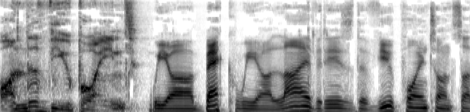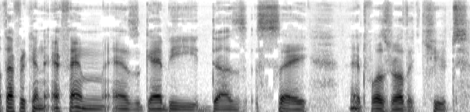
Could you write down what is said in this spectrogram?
On The Viewpoint. We are back. We are live. It is The Viewpoint on South African FM, as Gabby does say. It was rather cute.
